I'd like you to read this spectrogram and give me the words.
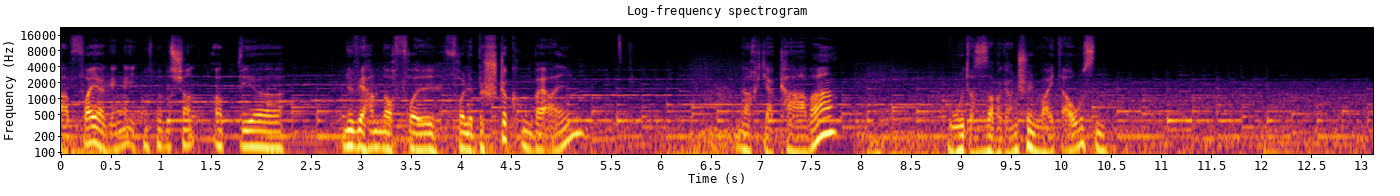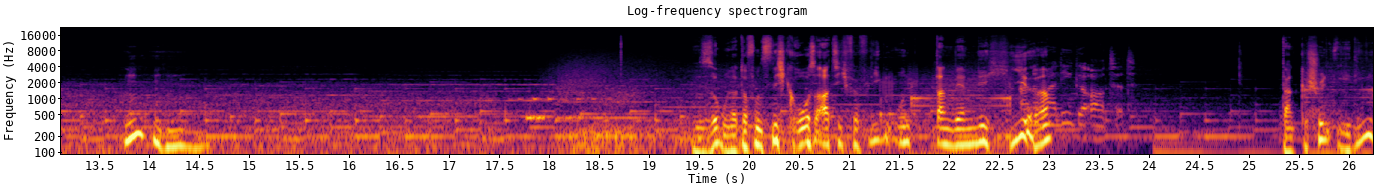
Da, Feuergänge. Ich muss mal bloß schauen, ob wir... Nö, wir haben noch voll, volle Bestückung bei allen. Nach Yakawa. Oh, das ist aber ganz schön weit außen. Hm, hm, hm. So, da dürfen wir uns nicht großartig verfliegen und dann werden wir hier... Dankeschön, Edi.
